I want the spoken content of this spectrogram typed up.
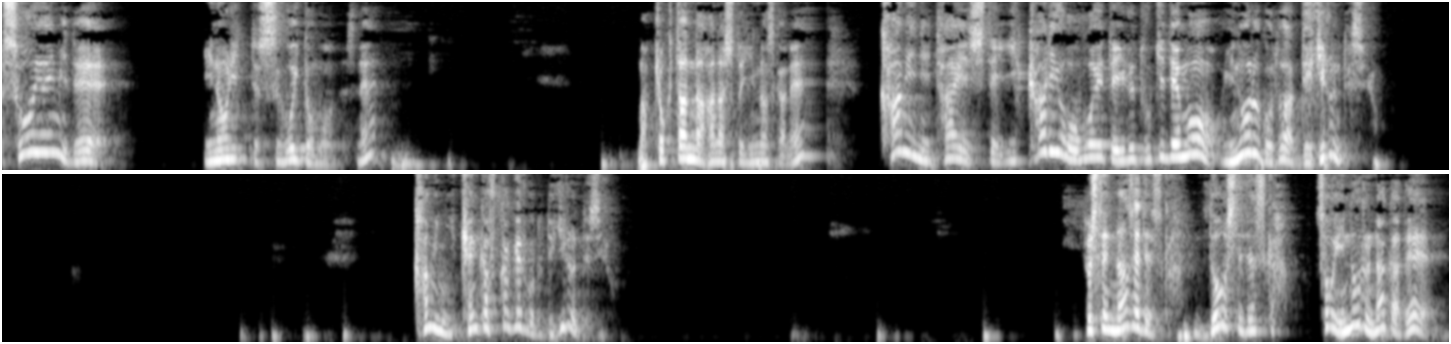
そういう意味で、祈りってすごいと思うんですね。まあ、極端な話と言いますかね。神に対して怒りを覚えている時でも祈ることはできるんですよ。神に喧嘩ふっかけることできるんですよ。そしてなぜですか？どうしてですか？そう祈る中で、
